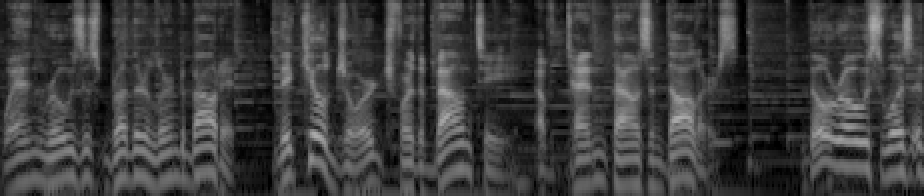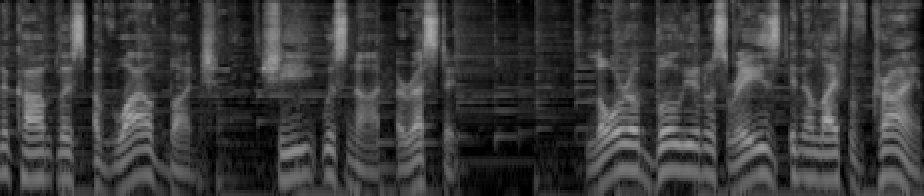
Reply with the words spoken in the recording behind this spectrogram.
When Rose's brother learned about it, they killed George for the bounty of $10,000. Though Rose was an accomplice of Wild Bunch, she was not arrested. Laura Bullion was raised in a life of crime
